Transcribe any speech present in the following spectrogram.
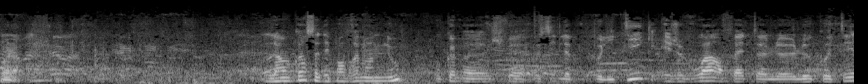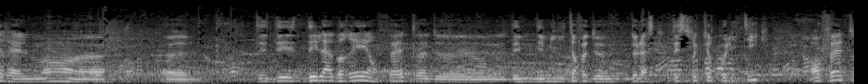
Voilà. Là encore, ça dépend vraiment de nous. Comme euh, je fais aussi de la politique et je vois en fait le, côté réellement euh, euh, dé- dé- délabré en fait de, des, militants, en de, des structures politiques. En fait,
